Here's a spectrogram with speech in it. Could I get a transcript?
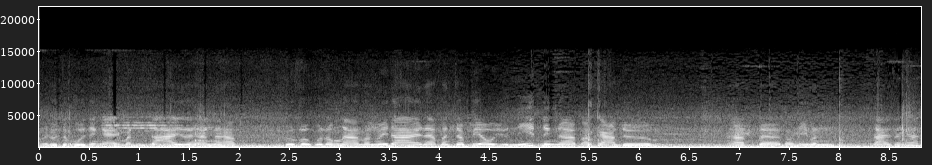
ไม่รู้จะพูดยังไงมันได้ซะงั้นนะครับคือฝึกมาต้องนานมันไม่ได้นะครับมันจะเบี้ยวอยู่นิดนึงนะครับ อาการเดิมนะครับ แต่ตอนนี้มันได้ซะงั้น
